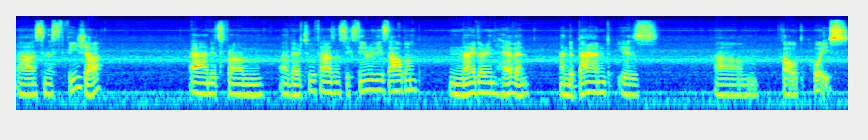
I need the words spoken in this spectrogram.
uh, Synesthesia, and it's from uh, their 2016 release album, Neither in Heaven, and the band is um, called Huis.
